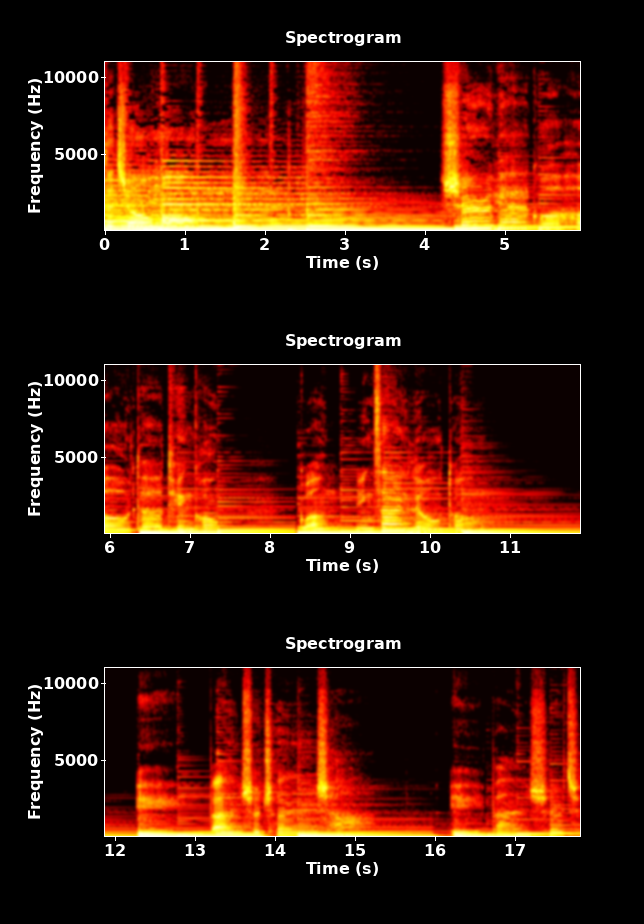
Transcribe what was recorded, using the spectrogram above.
的旧梦。十月过后的天空，光在流动，一半是春夏，一半是秋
